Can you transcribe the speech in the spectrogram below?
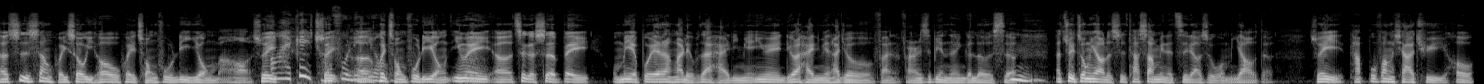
呃，事实上回收以后会重复利用嘛，哦，所以、哦，还可以重复利用，嗯所以呃、会重复利用，因为、呃这个设备我们也不会让它留在海里面，因为留在海里面它就反反而是变成一个垃圾。嗯那最重要的是它上面的资料是我们要的，所以它播放下去以后，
